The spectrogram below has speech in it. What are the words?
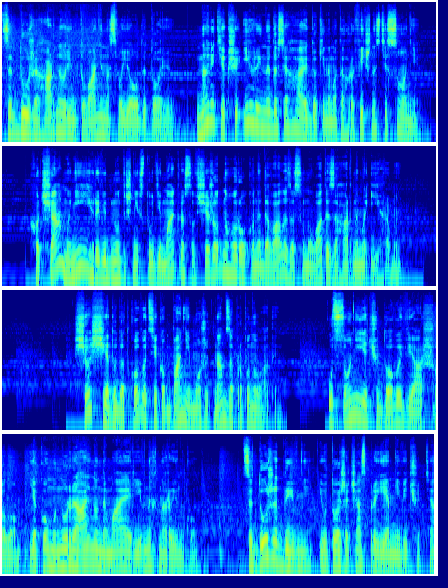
Це дуже гарне орієнтування на свою аудиторію, навіть якщо ігри й не досягають до кінематографічності Sony. Хоча мені ігри від внутрішніх студій Microsoft ще жодного року не давали засумувати за гарними іграми. Що ще додатково ці компанії можуть нам запропонувати? У Sony є чудовий VR-шолом, якому ну реально немає рівних на ринку. Це дуже дивні і у той же час приємні відчуття,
